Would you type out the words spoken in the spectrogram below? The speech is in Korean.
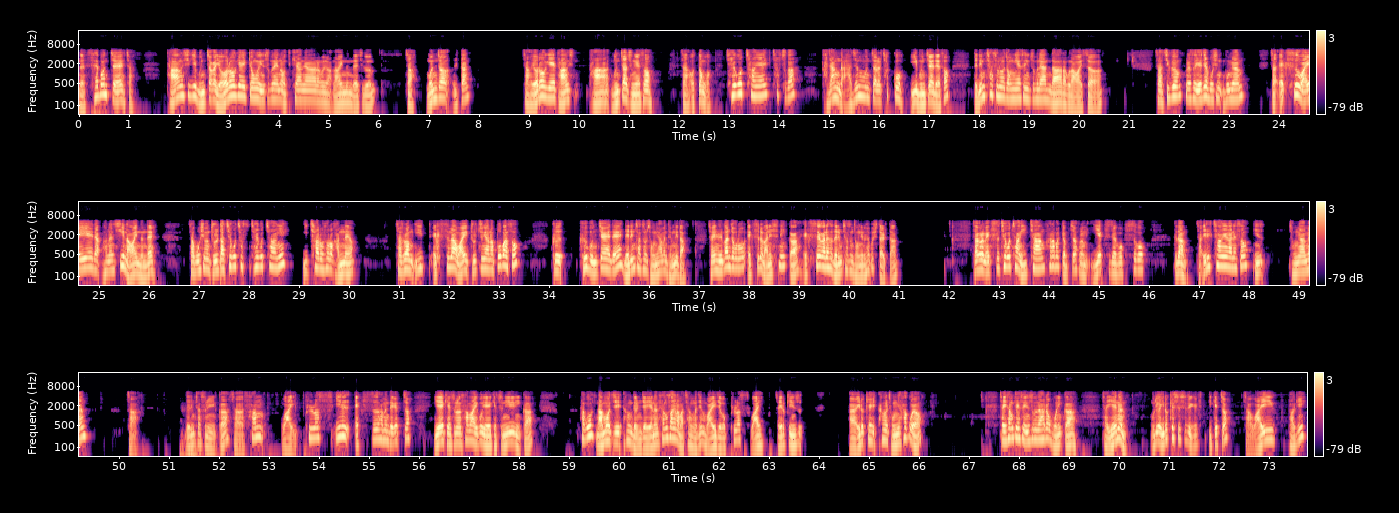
네, 세 번째, 자, 다항식이 문자가 여러 개일 경우 인수분해는 어떻게 하냐라고 나와 있는데, 지금. 자, 먼저, 일단, 자, 여러 개의 다항식, 다, 문자 중에서, 자, 어떤 거, 최고창의 차수가 가장 낮은 문자를 찾고, 이 문자에 대해서 내림차순으로 정리해서 인수분해한다, 라고 나와 있어요. 자, 지금, 그래서 예제 보신, 보면, 자, x, y에 관한 식이 나와 있는데, 자, 보시면 둘 다 최고차, 최고창이 2차로 서로 같네요. 자, 그럼 이 x나 y 둘 중에 하나 뽑아서 그, 그 문자에 대해 내림차순을 정리하면 됩니다. 저희는 일반적으로 x를 많이 쓰니까 x에 관해서 내림차순 정리를 해봅시다, 일단. 자, 그럼 x 최고창 2창 하나밖에 없죠? 그럼 2x제곱 쓰고, 그 다음, 자, 1창에 관해서 인, 정리하면, 자, 내림차순이니까, 자, 3y 플러스 1x 하면 되겠죠? 얘 개수는 3y고 얘 개수는 1이니까. 하고 나머지 항들 이제 얘는 상수항이나 마찬가지인 y제곱 플러스 y. 자 이렇게 인수 아 이렇게 항을 정리하고요. 자 이 상태에서 인수분해 하려고 보니까 자 얘는 우리가 이렇게 쓸 수도 있겠, 죠자 y 곱하기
